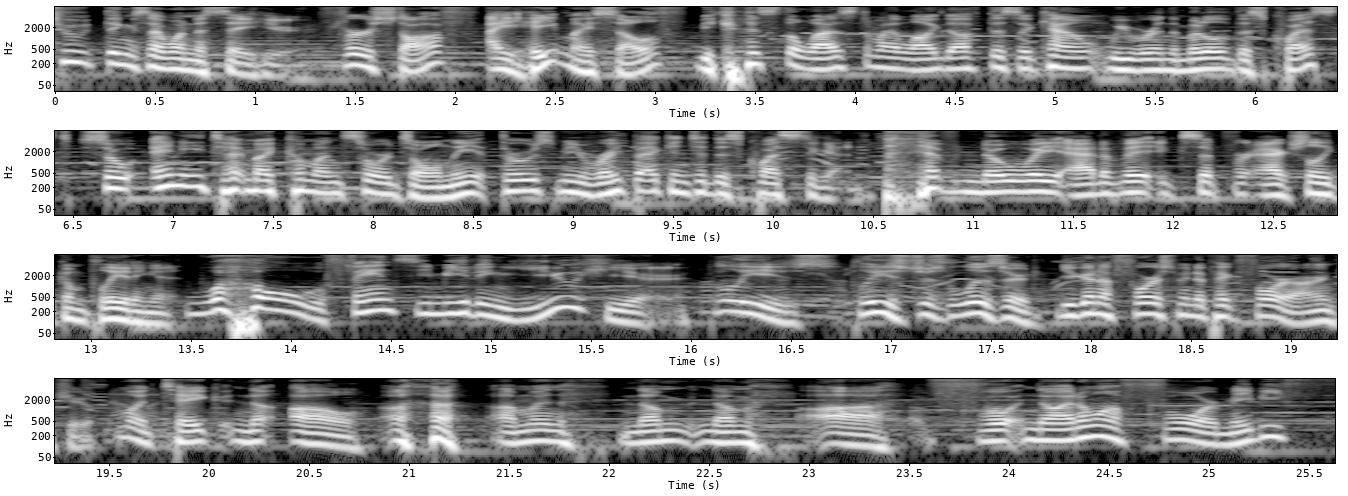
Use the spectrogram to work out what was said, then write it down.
two things I want to say here. First off, I hate myself because the last time I logged off this account, we were in the middle of this quest. So anytime I come on Swords Only, it throws me right back into this quest again. I have no way out of it except for actually completing it. Whoa, fancy meeting you here. Please, please, just Lizard. You're gonna force me to pick four, aren't you? I'm gonna take, no, oh, uh, I'm gonna, num, num, uh, four, no, I don't want four, maybe four?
